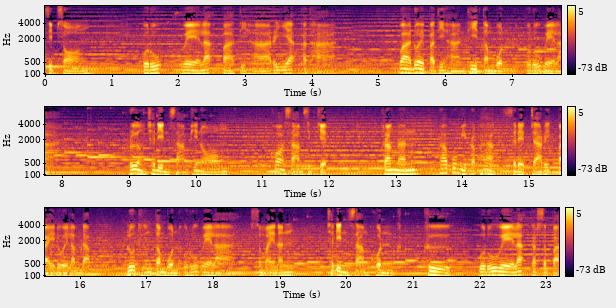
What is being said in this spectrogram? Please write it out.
12. ปุรุเวละปาติหาริยกถา ว่าด้วยปฏิหารที่ตำบลปุรุเวลา เรื่องชดินสามพี่น้อง ข้อ 37 ครั้งนั้นพระผู้มีพระภาคเสด็จจาริกไปโดยลำดับรู้ถึงตำบลอุรุเวลา สมัยนั้น ชดินสามคน คืออุรุเวละกัสปะ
